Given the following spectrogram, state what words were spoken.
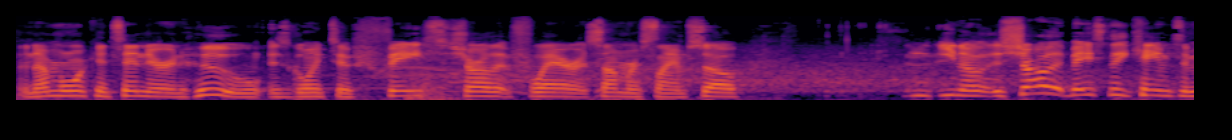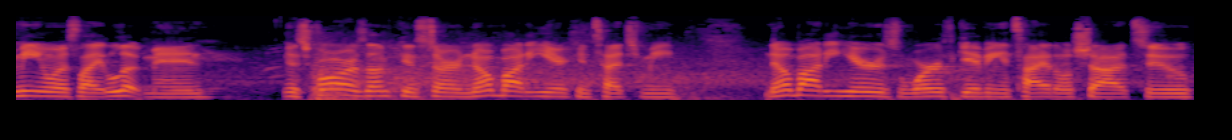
the number one contender and who is going to face Charlotte Flair at SummerSlam. So, you know, Charlotte basically came to me and was like, look, man, as far as I'm concerned, nobody here can touch me. Nobody here is worth giving a title shot to.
